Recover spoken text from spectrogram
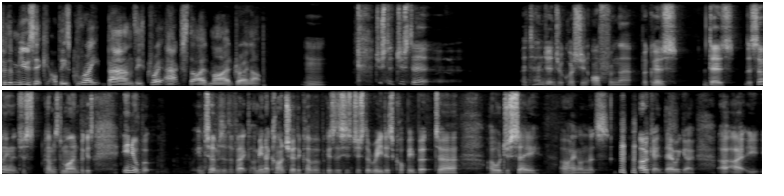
through the music of these great bands, these great acts that I admired growing up. Mm. Just a, just a a tangential question off from that because there's there's something that just comes to mind because in your book in terms of the fact, I mean, I can't show the cover because this is just a reader's copy, but uh, I will just say, oh, hang on, let's. okay, there we go. Uh, I,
